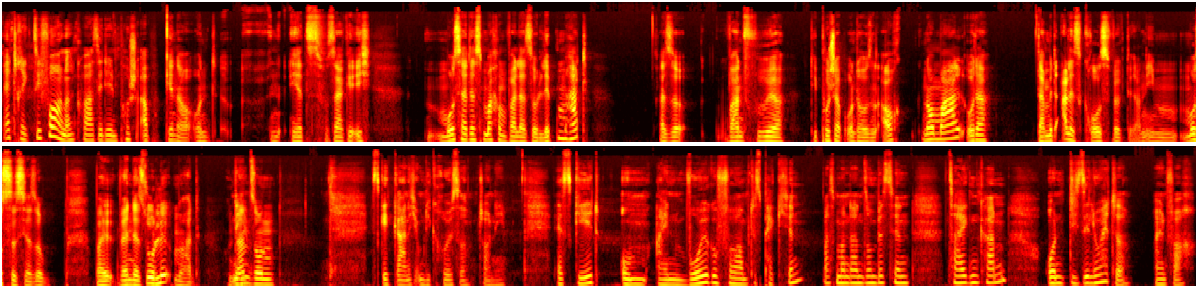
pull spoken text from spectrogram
Er trägt sie vorne quasi, den Push-Up. genau. Und jetzt sage ich, muss er das machen, weil er so Lippen hat? Also waren früher die Push-Up-Unterhosen auch normal oder damit alles groß wirkt an ihm, muss es ja so, weil wenn der so Lippen hat und Nee. dann so ein, Es geht gar nicht um die Größe, Johnny. Es geht um ein wohlgeformtes Päckchen, was man dann so ein bisschen zeigen kann. Und die Silhouette einfach,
